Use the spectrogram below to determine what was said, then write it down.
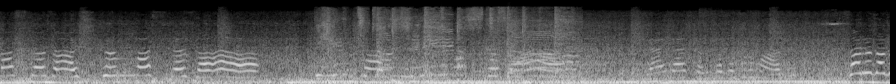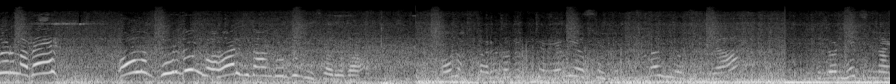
Bas gaza aşkım bas gaza. Kim sarıda? Oğlum sarıda durunca yemiyorsun. Kırmızıda yiyorsun ya. Bunların hepsinden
